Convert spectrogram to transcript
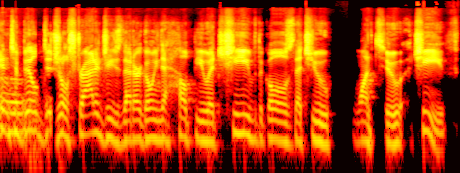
and mm-hmm. to build digital strategies that are going to help you achieve the goals that you want to achieve.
